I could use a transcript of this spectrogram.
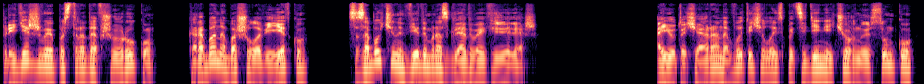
Придерживая пострадавшую руку, Карабан обошел авиетку, с озабоченным видом разглядывая фюзеляж. Аюта Чарана вытащила из-под сиденья черную сумку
